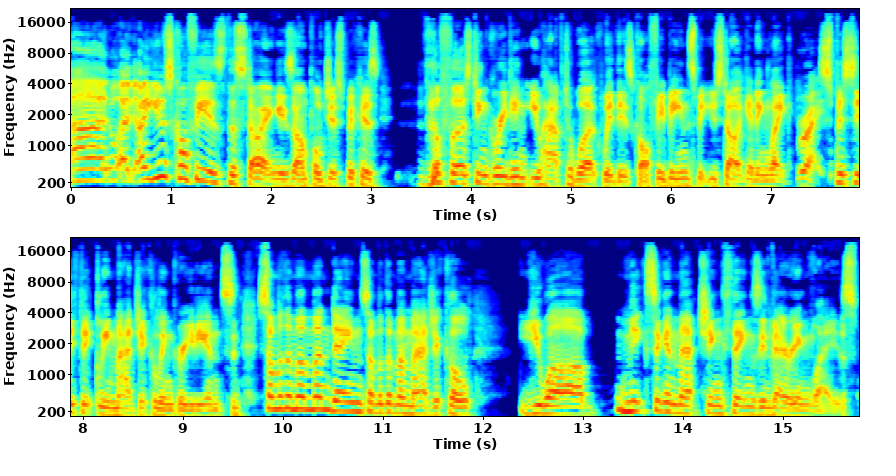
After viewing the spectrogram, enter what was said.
Uh, I, I use coffee as the starting example just because the first ingredient you have to work with is coffee beans, but you start getting like Right. specifically magical ingredients, and some of them are mundane, some of them are magical. You are mixing and matching things in varying ways.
